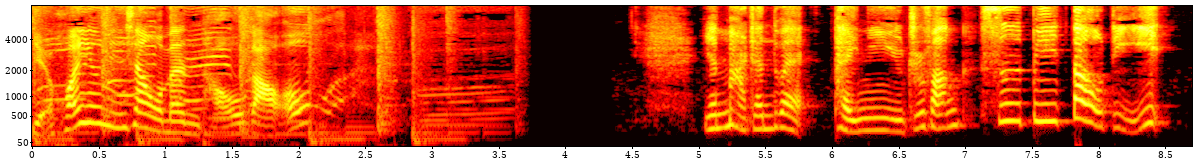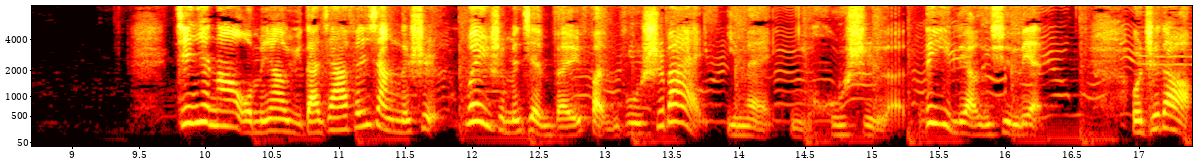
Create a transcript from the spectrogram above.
也欢迎您向我们投稿哦。人马战队陪你与脂肪撕逼到底。今天呢，我们要与大家分享的是为什么减肥反复失败？因为你忽视了力量训练。我知道，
